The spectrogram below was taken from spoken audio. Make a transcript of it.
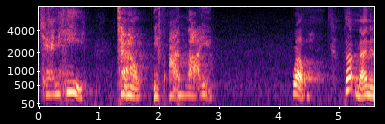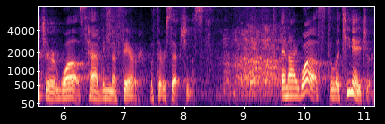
Can he tell if I'm lying? Well, that manager was having an affair with the receptionist. and I was still a teenager.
